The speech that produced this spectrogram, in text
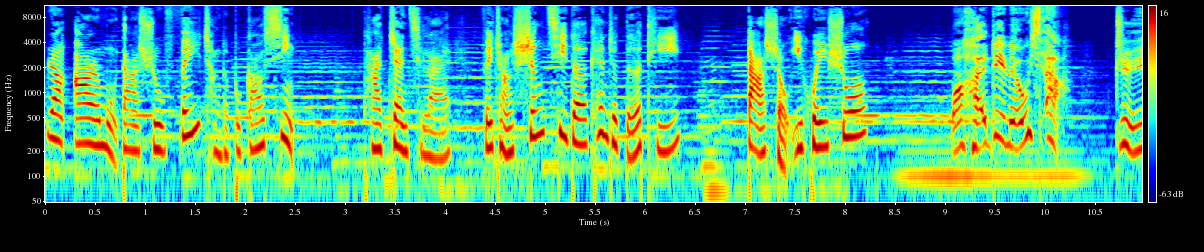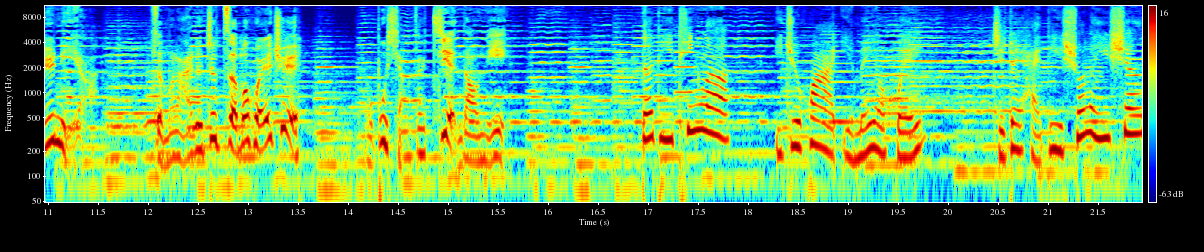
让阿尔姆大叔非常的不高兴，他站起来。非常生气地看着德提，大手一挥说：“把海蒂留下。至于你呀，怎么来的就怎么回去。我不想再见到你。”德迪听了一句话也没有回，只对海蒂说了一声：“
